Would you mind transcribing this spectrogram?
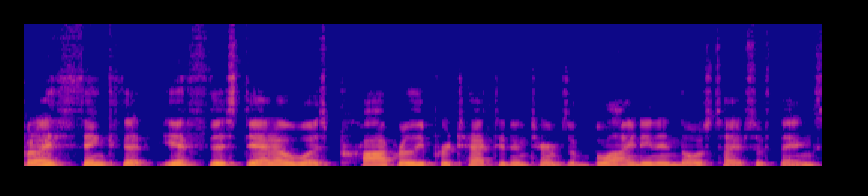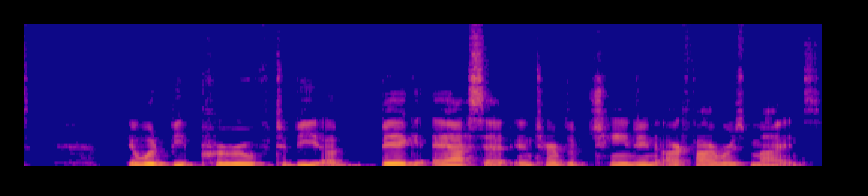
but I think that if this data was properly protected in terms of blinding and those types of things, it would be prove to be a big asset in terms of changing our farmers' minds.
